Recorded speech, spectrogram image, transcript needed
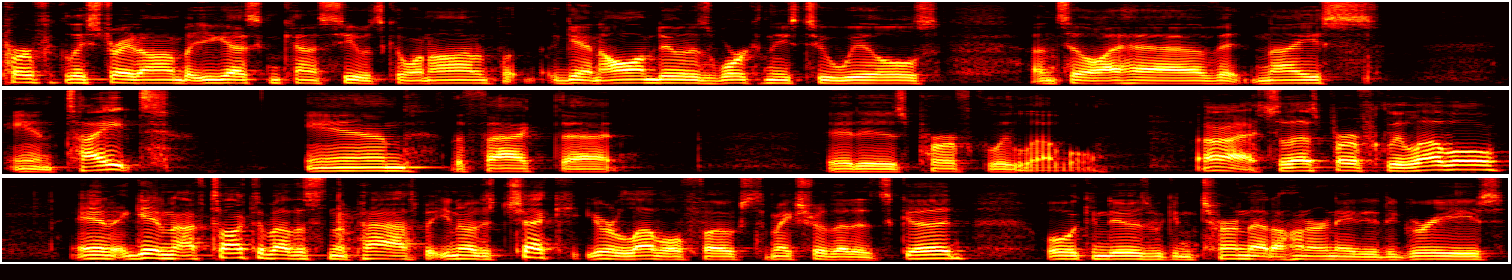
perfectly straight on, but you guys can kind of see what's going on. But again, all I'm doing is working these two wheels until I have it nice and tight and the fact that it is perfectly level. All right, so that's perfectly level. And again, I've talked about this in the past, but you know, to check your level, folks, to make sure that it's good, what we can do is we can turn that 180 degrees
